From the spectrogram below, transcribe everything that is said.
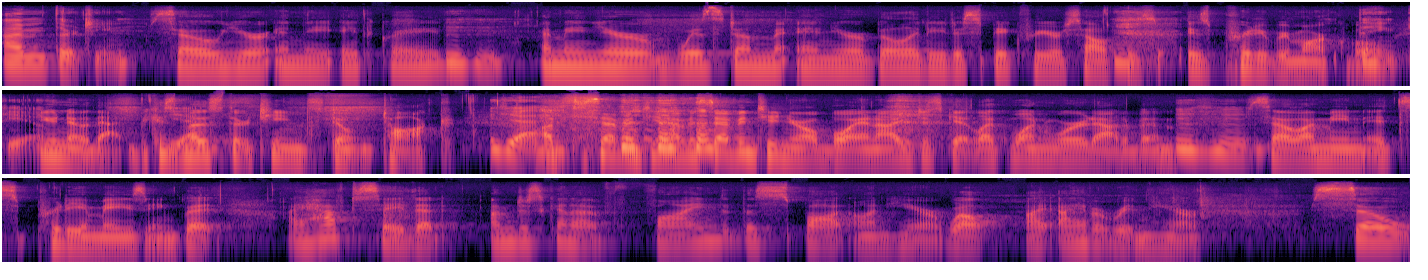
I'm 13. So you're in the eighth grade. Mm-hmm. I mean, your wisdom and your ability to speak for yourself is, is pretty remarkable. Thank you. You know that because Yes. most 13s don't talk. Yes. Up to 17. I'm a 17 year old boy and I just get like one word out of him. Mm-hmm. So, I mean, it's pretty amazing. But I have to say that I'm just going to find the spot on here. Well, I, I have it written here. So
